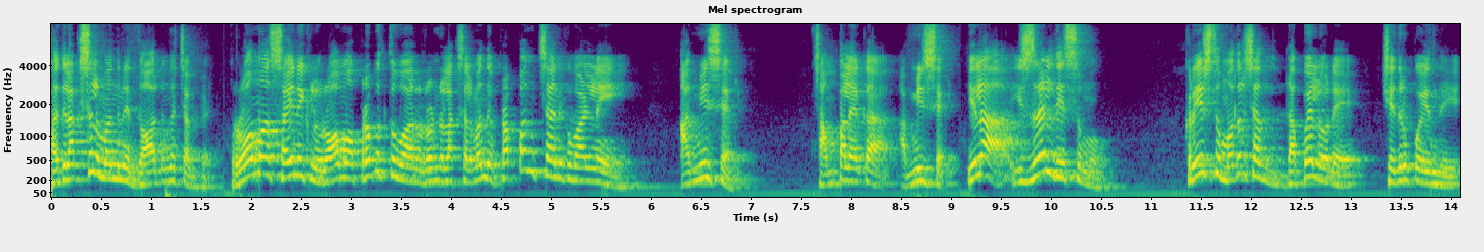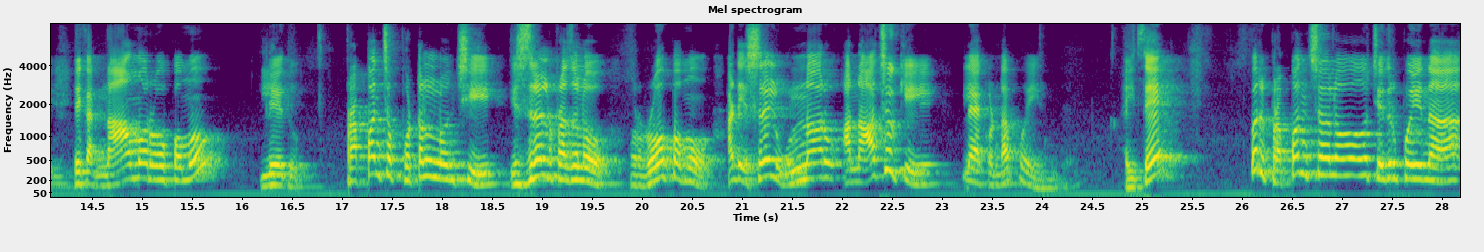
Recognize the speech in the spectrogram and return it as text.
పది లక్షల మందిని దారుణంగా చంపాడు. రోమా సైనికులు రోమా ప్రభుత్వ వారు రెండు లక్షల మంది ప్రపంచానికి వాళ్ళని అమ్మేశారు. చంపలేక అమ్మేశారు. ఇలా ఇజ్రాయెల్ దేశము క్రీస్తు మొదటి శత డెబ్బైలోనే చెదిరిపోయింది. ఇక నామరూపము లేదు. ప్రపంచ పుటల్లోంచి ఇజ్రాయెల్ ప్రజలు రూపము అంటే ఇస్రాయెల్ ఉన్నారు అన్న ఆచూకీ లేకుండా పోయింది. అయితే మరి ప్రపంచంలో చెదిరిపోయిన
